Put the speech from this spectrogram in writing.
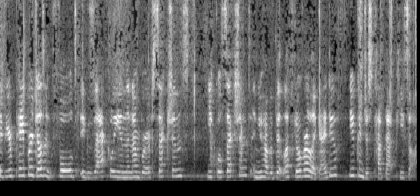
If your paper doesn't fold exactly in the number of sections, equal sections, and you have a bit left over like I do, you can just cut that piece off.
